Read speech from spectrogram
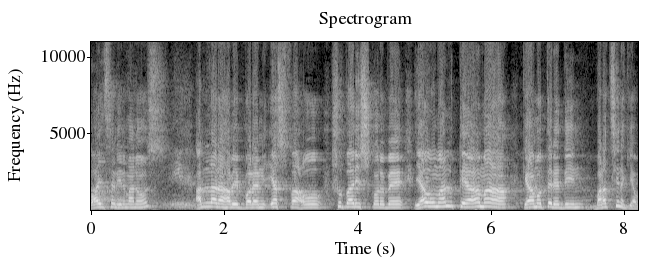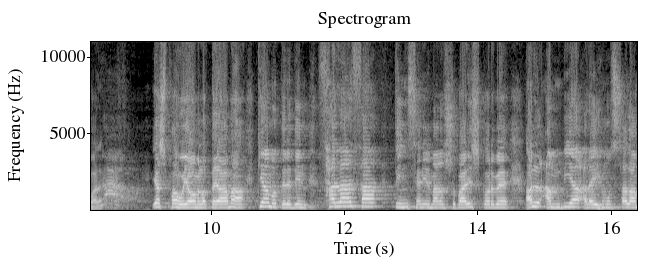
কয় শ্রেণির মানুষ? আল্লাহর হাবিব বলেন ইয়াসফাহ সুপারিশ করবে ইয়াউমাল কিয়ামা কিয়ামতের দিন। বানাচ্ছি নাকি আবার? ইয়াসফাহ ইয়াউমাল কিয়ামা কিয়ামতের দিন সালাসা তিন শ্রেণির মানুষ সুপারিশ করবে। আল আম্বিয়া আলাইহিমুস সালাম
